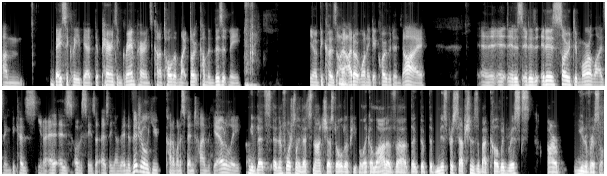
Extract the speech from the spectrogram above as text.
Um, basically their, their parents and grandparents kind of told them like don't come and visit me you know because Mm. I, I don't want to get covid and die and it, it is it is it is so demoralizing because you know as obviously as a, as a younger individual you kind of want to spend time with the elderly I mean, that's and unfortunately, that's not just older people. Like a lot of uh, the, the the misperceptions about COVID risks are universal.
